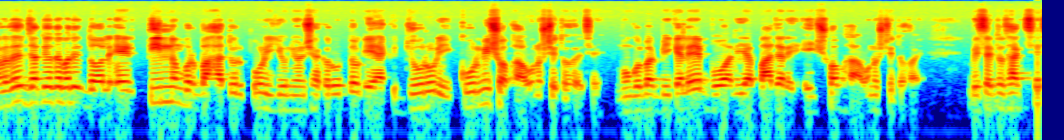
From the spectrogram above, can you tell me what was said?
বাংলাদেশ জাতীয়তাবাদী দল এর তিন নম্বর বাহাদুরপুর ইউনিয়ন শাখার উদ্যোগে এক জরুরি কর্মী সভা অনুষ্ঠিত হয়েছে। মঙ্গলবার বিকালে বোয়ালিয়া বাজারে এই সভা অনুষ্ঠিত হয়। বিস্তারিত থাকছে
